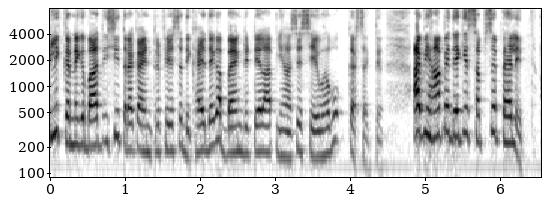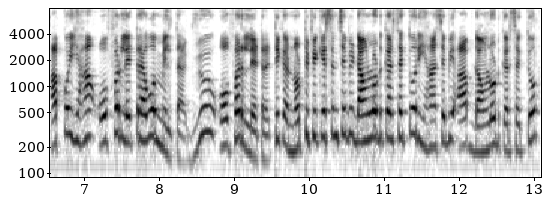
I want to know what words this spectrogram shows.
क्लिक करने के बाद इसी तरह का इंटरफेस दिखाई देगा बैंक डिटेल आप यहाँ से सेव है, वो कर सकते हो। अब यहाँ पे देखिए सबसे पहले आपको यहाँ ऑफ़र लेटर है, वो मिलता है। व्यू ऑफ़र लेटर ठीक है? नोटिफिकेशन से भी डाउनलोड कर सकते हो और यहाँ से भी आप डाउनलोड कर सकते हो।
